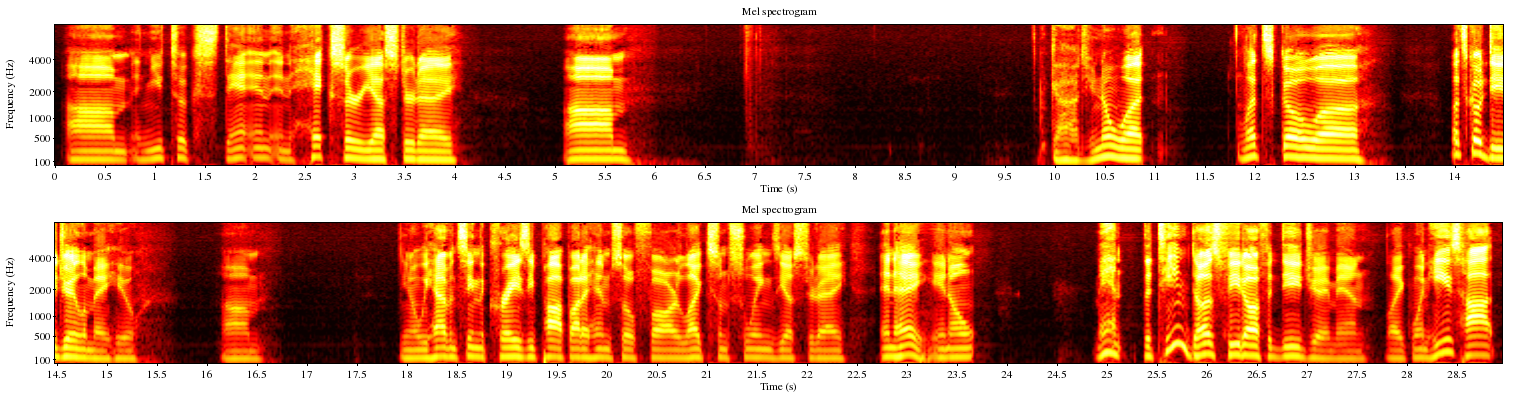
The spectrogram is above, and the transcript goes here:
Um, and you took Stanton and Hickser yesterday. Um, God, you know what? Let's go. Uh, let's go, DJ LeMahieu. Um, you know, we haven't seen the crazy pop out of him so far. Liked some swings yesterday. And hey, you know, man, the team does feed off of DJ, man. Like when he's hot,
